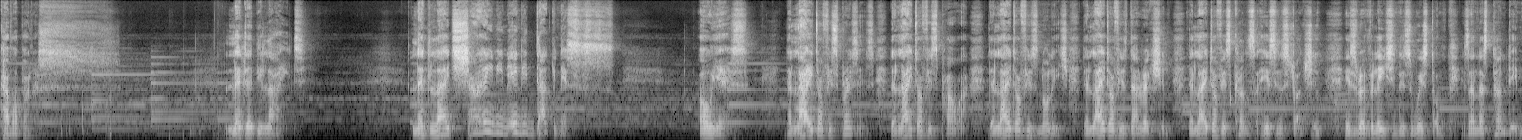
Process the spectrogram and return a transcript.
come upon us. Let there be light Let light shine in any darkness. Oh, yes. The light of His presence, the light of His power, the light of His knowledge, the light of His direction, the light of His counsel, His instruction, His revelation, His wisdom, His understanding.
